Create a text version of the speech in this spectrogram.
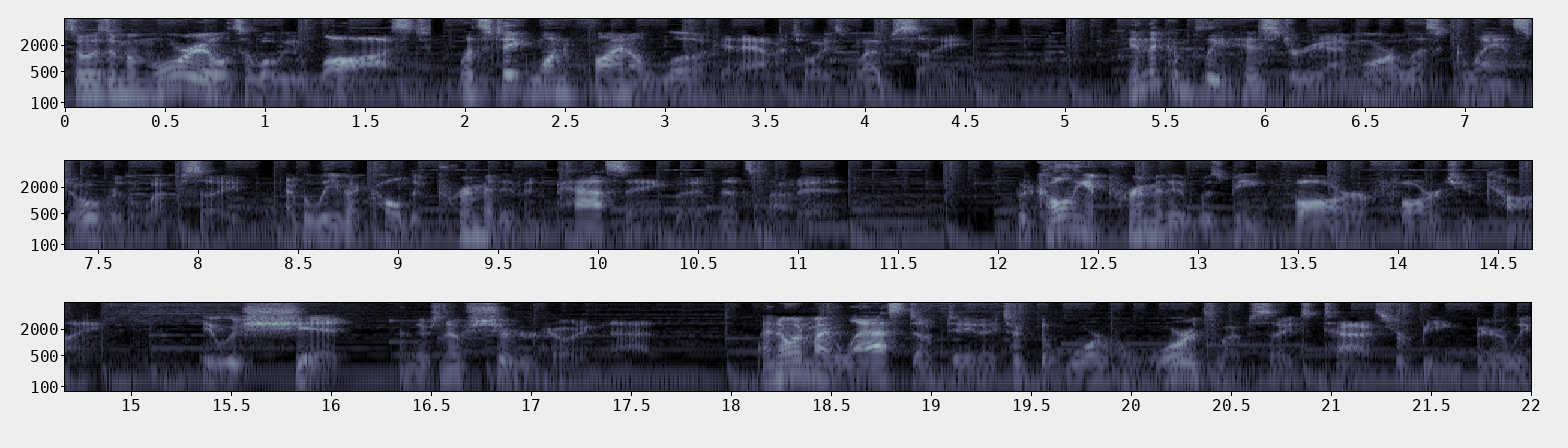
So as a memorial to what we lost, let's take one final look at Avatoy's website. In the complete history, I more or less glanced over the website. I believe I called it primitive in passing, but that's about it. But calling it primitive was being far, far too kind. It was shit, and there's no sugarcoating that. I know in my last update I took the War of Awards website to task for being barely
